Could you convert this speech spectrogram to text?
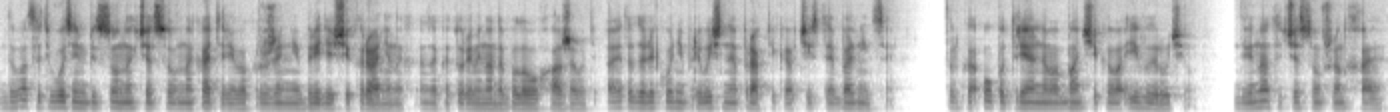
28 бессонных часов на катере в окружении бредящих раненых, за которыми надо было ухаживать, а это далеко не привычная практика в чистой больнице. Только опыт реального банщикова и выручил. 12 часов в Шанхае,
